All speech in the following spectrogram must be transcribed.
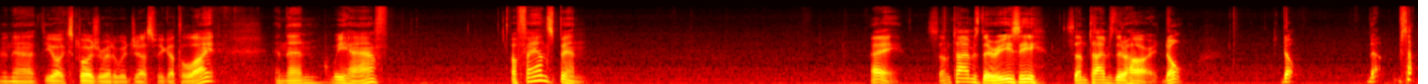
and that the exposure had to adjust. We got the light and then we have a fan spin. Hey, sometimes they're easy, sometimes they're hard. Don't don't no stop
